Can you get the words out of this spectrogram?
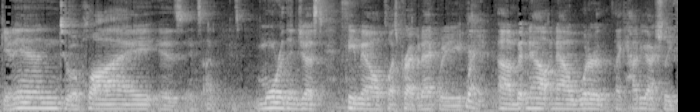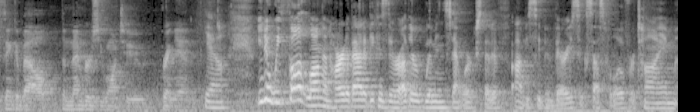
get in to apply? Is it's it's more than just female plus private equity. Right. Um, but now, now, what are like? How do you actually think about the members you want to bring in? Yeah, you know, we thought long and hard about it because there are other women's networks that have obviously been very successful over time.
